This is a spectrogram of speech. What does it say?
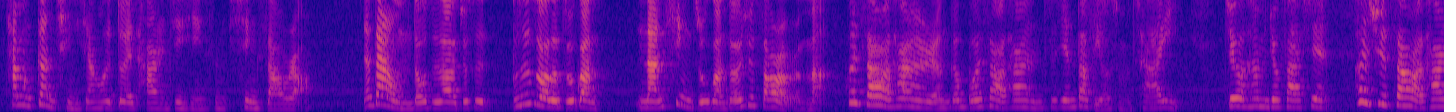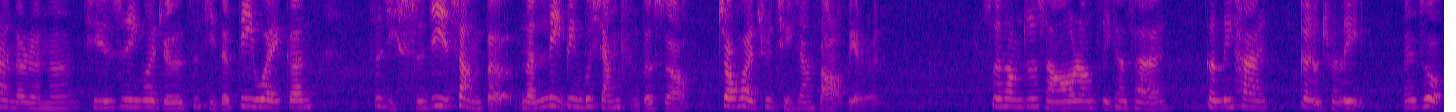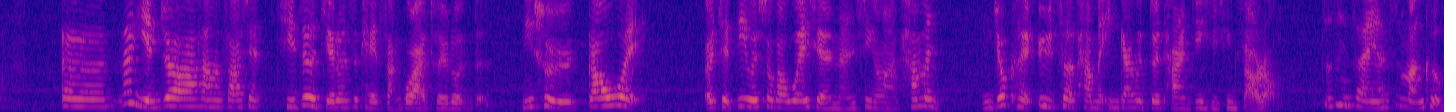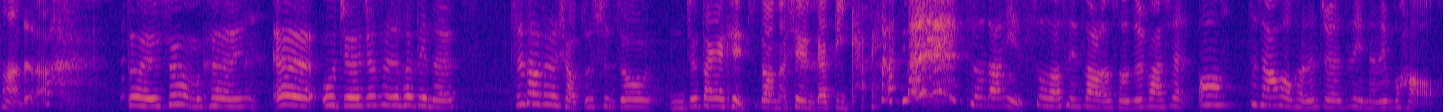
他们更倾向会对他人进行性性骚扰。那当然我们都知道，就是不是所有的主管，男性主管都会去骚扰人嘛。会骚扰他人的人跟不会骚扰他人之间到底有什么差异？结果他们就发现，会去骚扰他人的人呢，其实是因为觉得自己的地位跟自己实际上的能力并不相符的时候，就会去倾向骚扰别人。所以他们就是想要让自己看起来更厉害、更有权利。没错，呃，那研究的话，他们发现，其实这个结论是可以反过来推论的。你处于高位，而且地位受到威胁的男性的话，他们，你就可以预测他们应该会对他人进行性骚扰。这听起来也还是蛮可怕的啦。对，所以我们可能，呃，我觉得就是会变得，知道这个小知识之后，你就大概可以知道哪些人该避开。就是当你受到性骚扰的时候，就会发现，哦，这家伙可能觉得自己能力不好。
